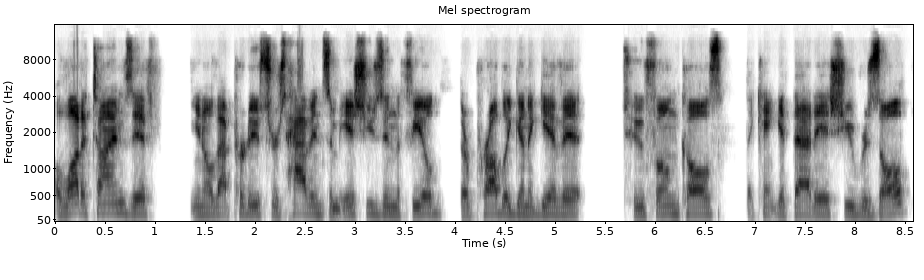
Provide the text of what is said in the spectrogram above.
a lot of times, if you know that producer's having some issues in the field, they're probably going to give it two phone calls. They can't get that issue resolved.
